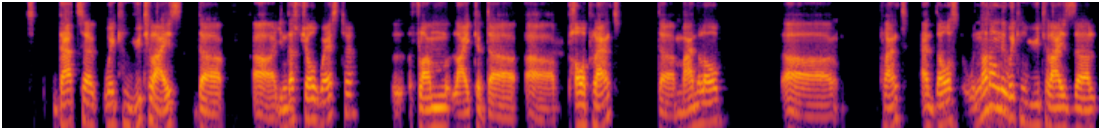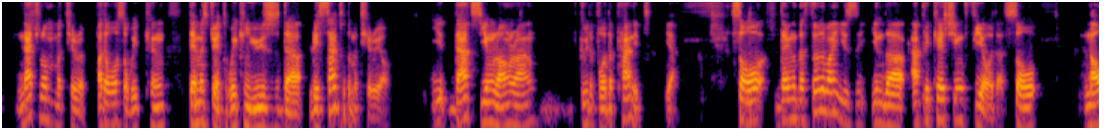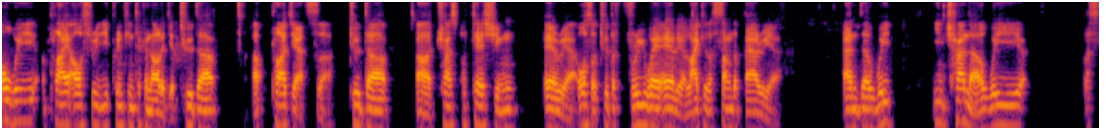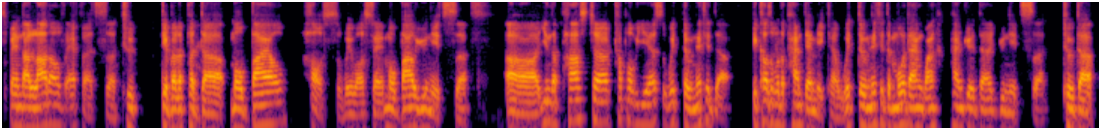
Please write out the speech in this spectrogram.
that uh, we can utilize the uh, industrial waste uh, from like the uh, power plant, the mineral uh, plant, and those not only we can utilize the natural material, but also we can demonstrate we can use the recycled material. That's in long run good for the planet. Yeah. So then the third one is in the application field. So now we apply our 3D printing technology to the projects, uh, to the uh, transportation area, also to the freeway area, like the sound barrier. And uh, we, in China, we spend a lot of efforts uh, to develop the mobile house, we will say, mobile units. Uh, in the past uh, couple of years, we donated, uh, because of the pandemic, uh, we donated more than 100 uh, units uh, to the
